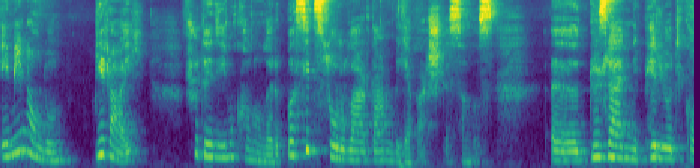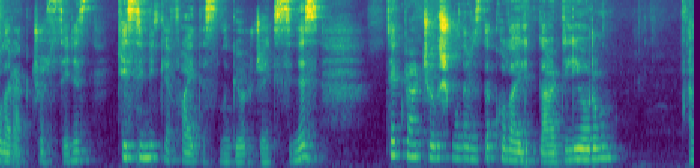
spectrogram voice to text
Emin olun bir ay şu dediğim konuları basit sorulardan bile başlasanız, e, düzenli, periyodik olarak çözseniz kesinlikle faydasını göreceksiniz. Tekrar çalışmalarınızda kolaylıklar diliyorum. Ee,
